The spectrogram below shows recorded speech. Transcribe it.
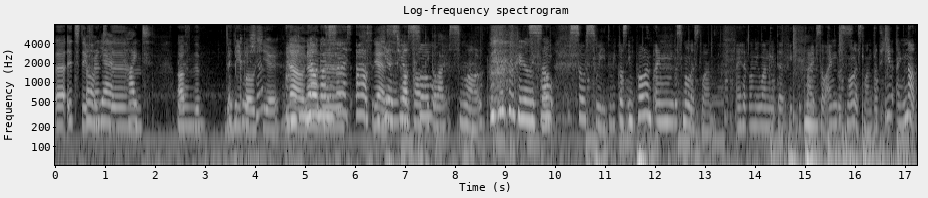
Uh, it's different. Oh yeah, the, um, height of um, the the people here. No, no, no, no, the the, size. Ah, yes. yes, you How are tall so people are. small. really small. so so sweet because in Poland I'm the smallest one. I have only one meter fifty-five, Mm. so I'm the smallest one. But here I'm not,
